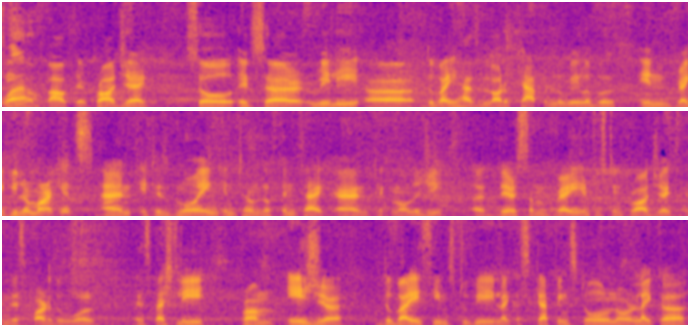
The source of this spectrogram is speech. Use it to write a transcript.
wow. about their project. So it's uh, really, uh, Dubai has a lot of capital available in regular markets and it is growing in terms of fintech and technology. Uh, there's some very interesting projects in this part of the world, especially from Asia. Dubai seems to be like a stepping stone or like a,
